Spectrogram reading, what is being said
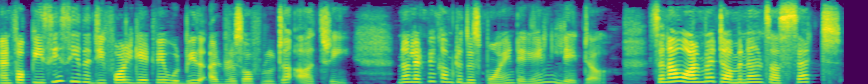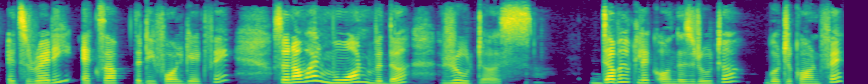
and for PCC the default gateway would be the address of router R3. Now let me come to this point again later. So now all my terminals are set. It's ready except the default gateway. So now I'll move on with the routers. Double click on this router. Go to config.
